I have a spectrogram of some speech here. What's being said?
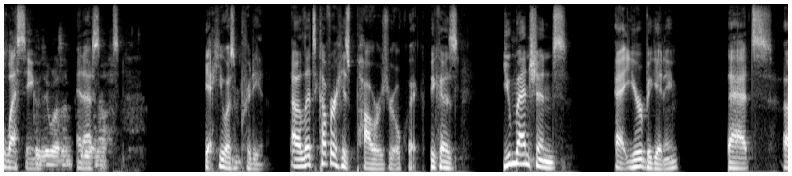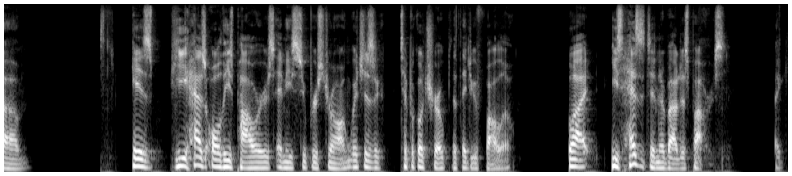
blessing Because he wasn't in pretty enough. Yeah, he wasn't pretty enough. Uh, let's cover his powers real quick because you mentioned at your beginning that um, his he has all these powers and he's super strong, which is a typical trope that they do follow. But he's hesitant about his powers. Like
